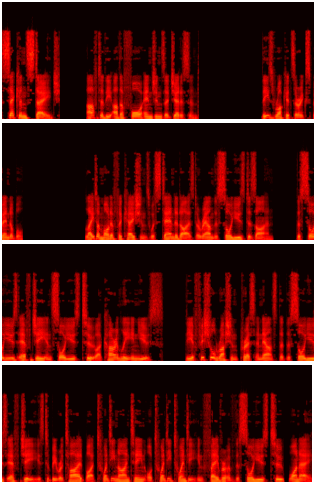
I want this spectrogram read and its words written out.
second stage after the other four engines are jettisoned. These rockets are expendable, Later modifications were standardized around the Soyuz design. The Soyuz FG and Soyuz 2 are currently in use. The official Russian press announced that the Soyuz FG is to be retired by 2019 or 2020 in favor of the Soyuz 2, 1A.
